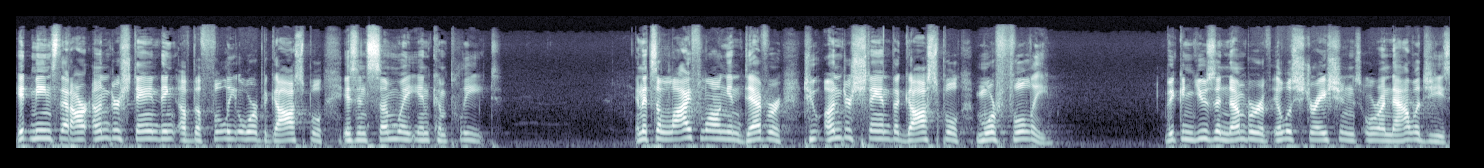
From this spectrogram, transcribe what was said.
It means that our understanding of the fully orbed gospel is in some way incomplete. And it's a lifelong endeavor to understand the gospel more fully we can use a number of illustrations or analogies.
